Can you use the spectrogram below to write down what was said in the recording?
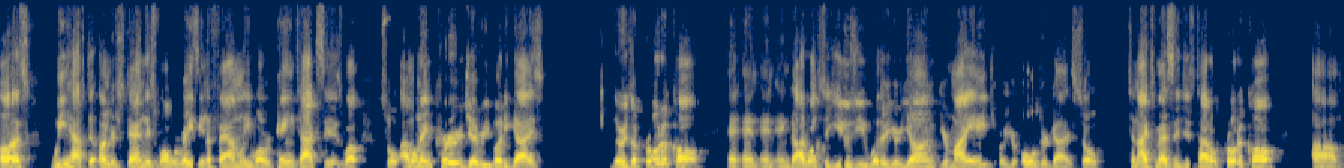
us we have to understand this while we're raising a family while we're paying taxes while so I want to encourage everybody, guys. There is a protocol, and, and and God wants to use you, whether you're young, you're my age, or you're older, guys. So Tonight's message is titled Protocol um,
